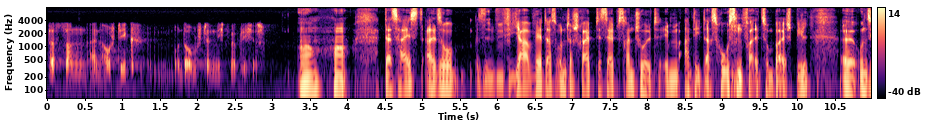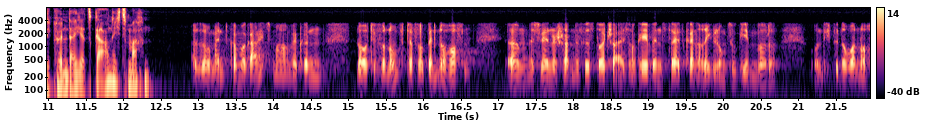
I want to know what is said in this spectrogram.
dass dann ein Aufstieg unter Umständen nicht möglich ist. Aha. Das heißt also, ja, wer das unterschreibt, ist selbst dran schuld, im Adidas-Hosenfall zum Beispiel. Äh, und Sie können da jetzt gar nichts machen. Also im Moment können wir gar nichts machen. Wir können nur auf die Vernunft der Verbände hoffen. Ähm, es wäre eine Schande fürs deutsche Eishockey, wenn es da jetzt keine Regelung zu geben würde. Und ich bin aber noch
